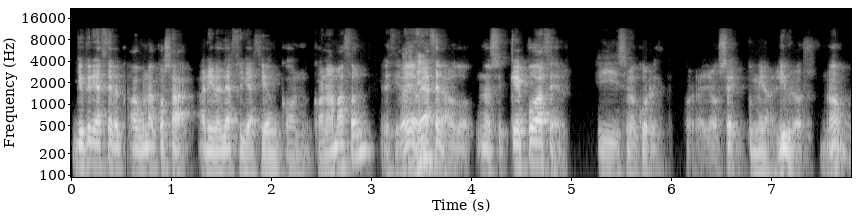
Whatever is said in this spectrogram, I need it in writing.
yo quería hacer alguna cosa a nivel de afiliación con, con Amazon. Es decir, oye, voy a hacer algo. No sé, ¿qué puedo hacer? Y se me ocurre, pues yo sé, tú mira, libros, ¿no?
